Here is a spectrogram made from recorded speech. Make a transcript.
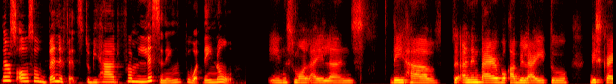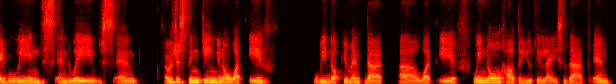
there's also benefits to be had from listening to what they know. In small islands, they have the, an entire vocabulary to describe winds and waves. And I was just thinking, you know, what if we document that? Uh, what if we know how to utilize that? And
